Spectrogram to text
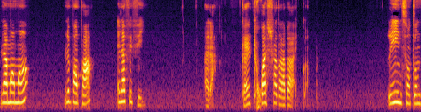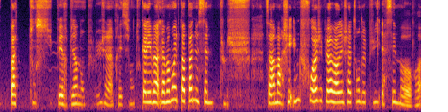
La maman, le papa et la fifi. Voilà. Quand même trois chats dans la baraque, quoi. Oui, ils ne s'entendent pas super bien non plus, j'ai l'impression. En tout cas, la maman et le papa ne s'aiment plus. Ça a marché une fois, j'ai pu avoir des chatons depuis, c'est mort.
